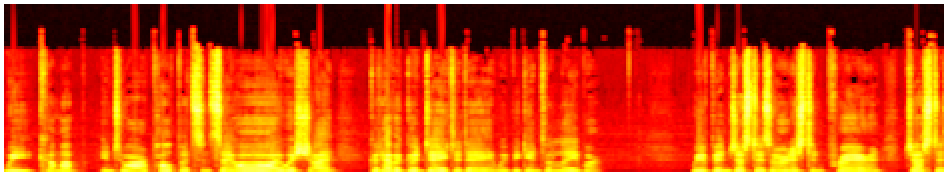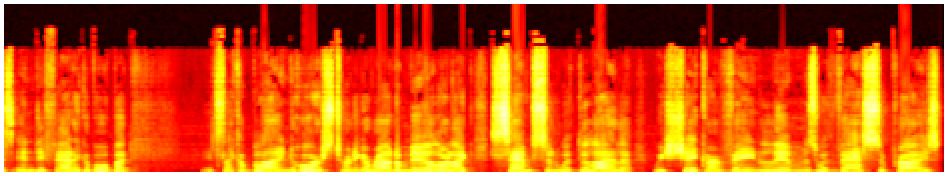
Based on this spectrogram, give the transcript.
We come up into our pulpits and say, Oh, I wish I could have a good day today, and we begin to labor. We have been just as earnest in prayer and just as indefatigable, but It's like a blind horse turning around a mill, or like Samson with Delilah. We shake our vain limbs with vast surprise,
